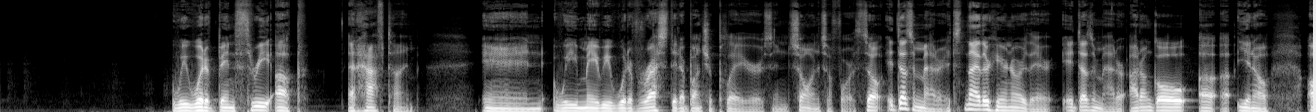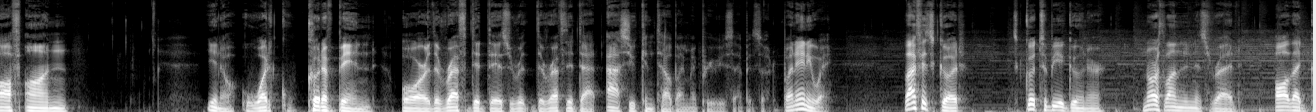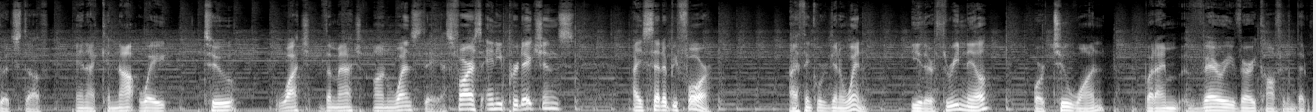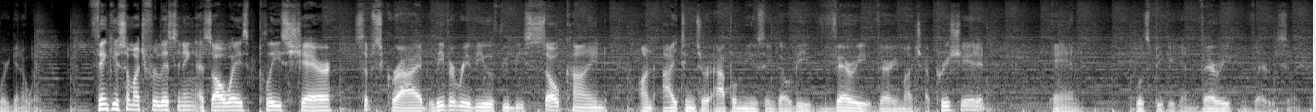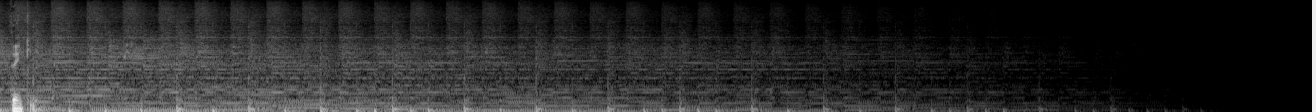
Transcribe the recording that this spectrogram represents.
we would have been three up at halftime and we maybe would have rested a bunch of players and so on and so forth. So it doesn't matter. It's neither here nor there. It doesn't matter. I don't go, uh, uh, you know, off on, you know, what could have been or the ref did this, or the ref did that, as you can tell by my previous episode. But anyway, life is good. It's good to be a gooner. North London is red. All that good stuff. And I cannot wait to watch the match on Wednesday. As far as any predictions, I said it before. I think we're going to win either 3 0 or 2 1, but I'm very, very confident that we're going to win. Thank you so much for listening. As always, please share, subscribe, leave a review if you'd be so kind on iTunes or Apple Music. That would be very, very much appreciated. And we'll speak again very, very soon. Thank you.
